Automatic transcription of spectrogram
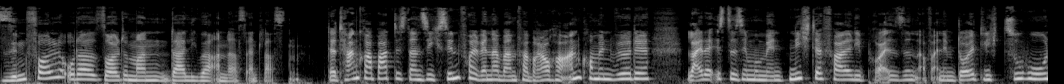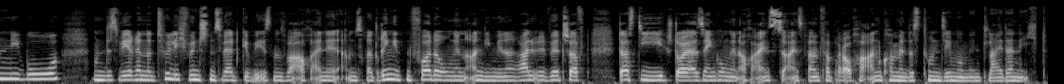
sinnvoll oder sollte man da lieber anders entlasten? Der Tankrabatt ist an sich sinnvoll, wenn er beim Verbraucher ankommen würde. Leider ist es im Moment nicht der Fall. Die Preise sind auf einem deutlich zu hohen Niveau und es wäre natürlich wünschenswert gewesen. Es war auch eine unserer dringenden Forderungen an die Mineralölwirtschaft, dass die Steuersenkungen auch eins zu eins beim Verbraucher ankommen. Das tun sie im Moment leider nicht.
